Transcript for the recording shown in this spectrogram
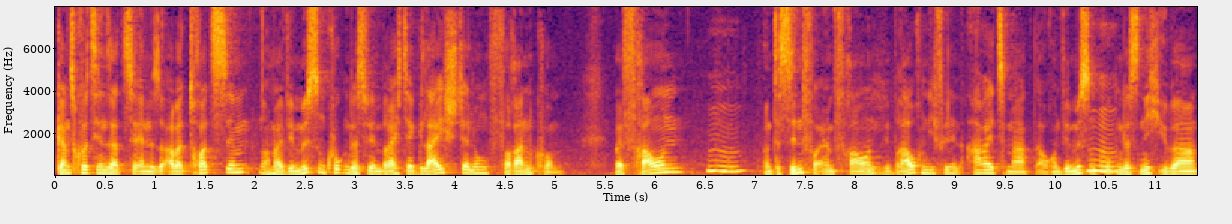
Ganz kurz den Satz zu Ende. So. Aber trotzdem, nochmal, wir müssen gucken, dass wir im Bereich der Gleichstellung vorankommen. Weil Frauen, mhm. und das sind vor allem Frauen, wir brauchen die für den Arbeitsmarkt auch. Und wir müssen mhm. gucken, dass nicht über,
